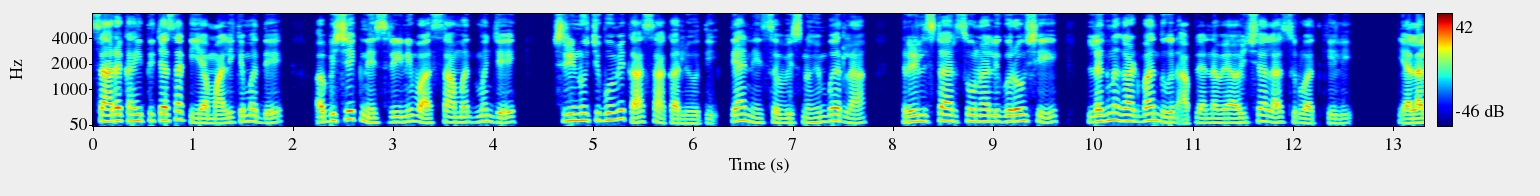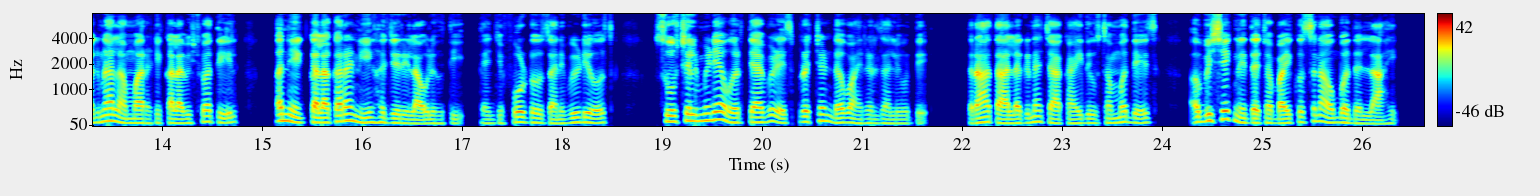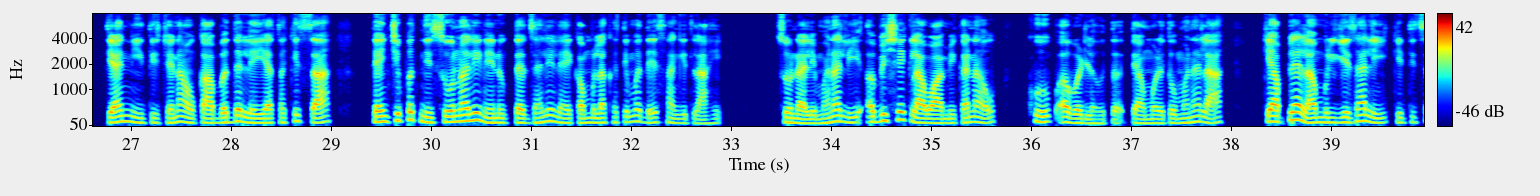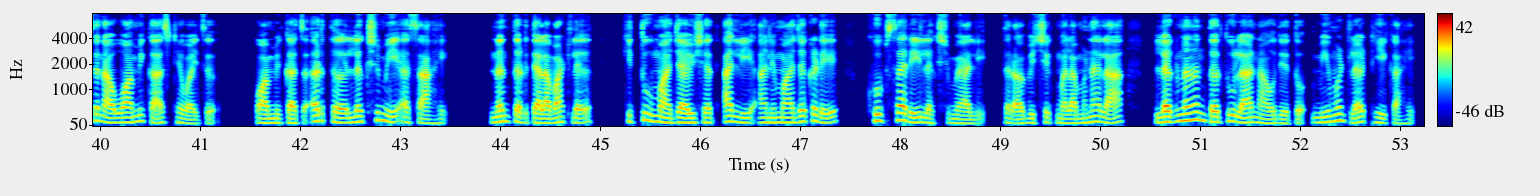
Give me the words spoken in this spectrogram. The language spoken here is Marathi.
सारं काही तिच्यासाठी या मालिकेमध्ये अभिषेकने श्रीनिवास सामंत म्हणजे श्रीनूची भूमिका साकारली होती. त्याने सव्वीस नोव्हेंबरला रील स्टार सोनाली गुरवशी लग्नगाठ बांधून आपल्या नव्या आयुष्याला सुरुवात केली. या लग्नाला मराठी कलाविश्वातील अनेक कलाकारांनी हजेरी लावली होती. त्यांचे फोटोज आणि व्हिडिओज सोशल मीडियावर त्यावेळेस प्रचंड व्हायरल झाले होते. तर आता लग्नाच्या काही दिवसांमध्येच अभिषेकने त्याच्या बायकोचं नाव बदललं आहे. त्यांनी तिचे नाव का बदलले याचा किस्सा त्यांची पत्नी सोनालीने नुकत्याच झालेल्या एका मुलाखतीमध्ये सांगितला आहे. सोनाली म्हणाली अभिषेकला वामिका नाव? खूप आवडलं होतं. त्यामुळे तो म्हणाला की आपल्याला मुलगी झाली की तिचं नाव वामिकाच ठेवायचं. वामिकाचा अर्थ लक्ष्मी असा आहे. नंतर त्याला वाटलं की तू माझ्या आयुष्यात आली आणि माझ्याकडे खूप सारी लक्ष्मी आली. तर अभिषेक मला म्हणाला लग्नानंतर तुला नाव देतो. मी म्हटलं ठीक आहे.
